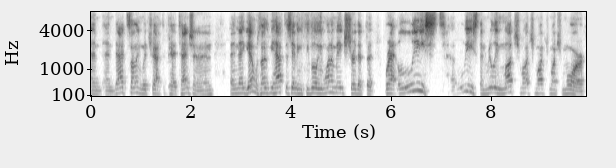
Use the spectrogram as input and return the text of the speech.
And and that's something which you have to pay attention and and again sometimes we have to say things people you want to make sure that the we're at least at least and really much much much much more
